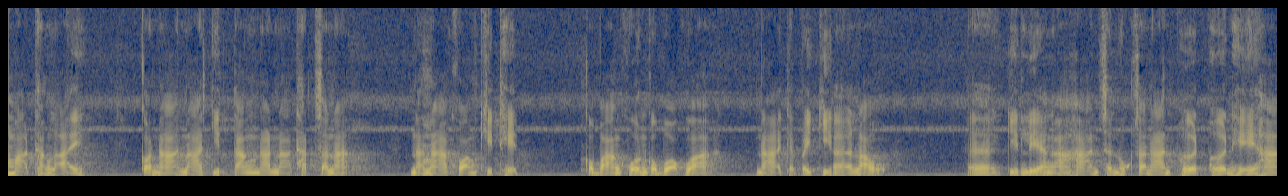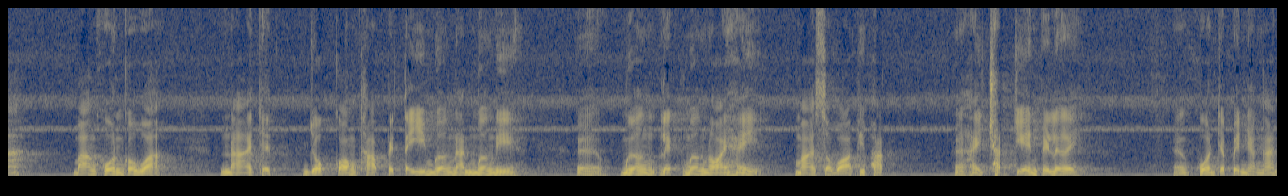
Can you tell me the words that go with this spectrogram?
ำมาตทั้งหลาย ก็นานาจิตตังนานาทัศนะ นานาความคิดเห็นก็บางคนก็บอกว่า น่าจะไปกินเหล้ากินเลี้ยงอาหารสนุกสนานเพลิดเพลินเฮฮาบางคนก็ว่า น่าจะยกกองทัพไปตีเมืองนั้นเมืองนี้เเมืองเล็กเมืองน้อยให้มาสวาพิพักษ์ให้ชัดเจนไปเลยเควรจะเป็นอย่างนั้น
